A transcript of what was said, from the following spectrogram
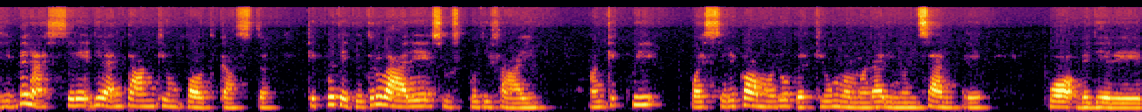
di benessere diventa anche un podcast che potete trovare su Spotify. Anche qui può essere comodo perché uno magari non sempre può vedere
